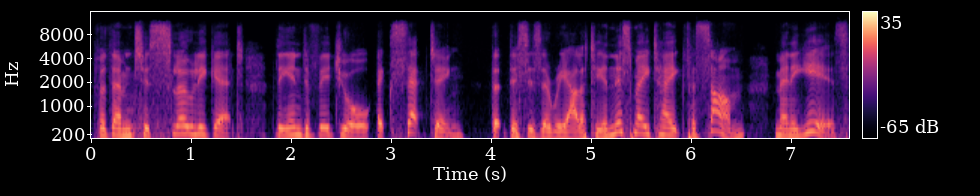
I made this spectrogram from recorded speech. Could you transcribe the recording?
for them to slowly get the individual accepting that this is a reality. And this may take for some many years.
